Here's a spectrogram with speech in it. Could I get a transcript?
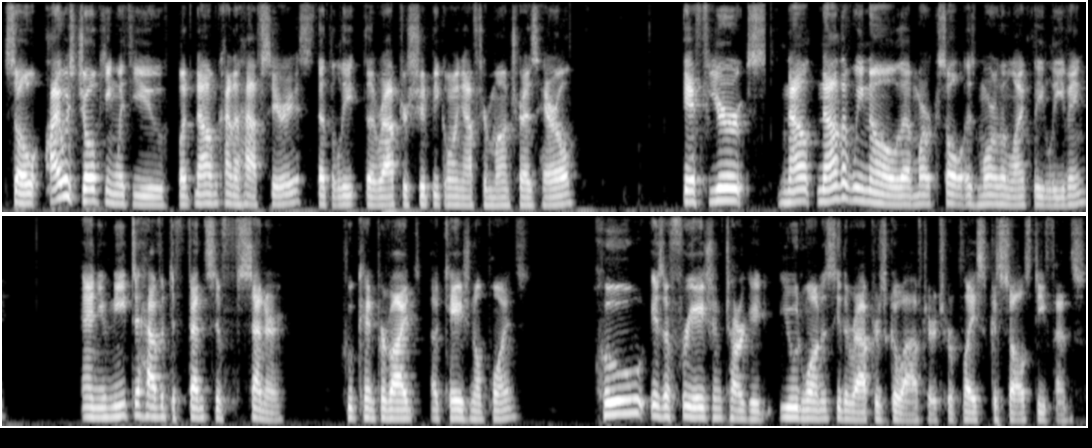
So I was joking with you, but now I'm kind of half serious that the the Raptors should be going after Montrezl Harrell. If you're now now that we know that Marc Gasol is more than likely leaving, and you need to have a defensive center who can provide occasional points, who is a free agent target you would want to see the Raptors go after to replace Gasol's defense?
